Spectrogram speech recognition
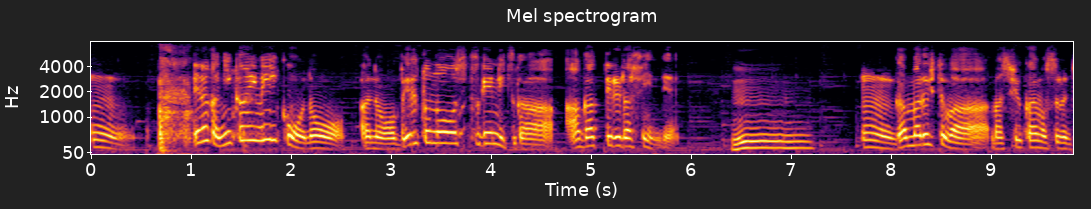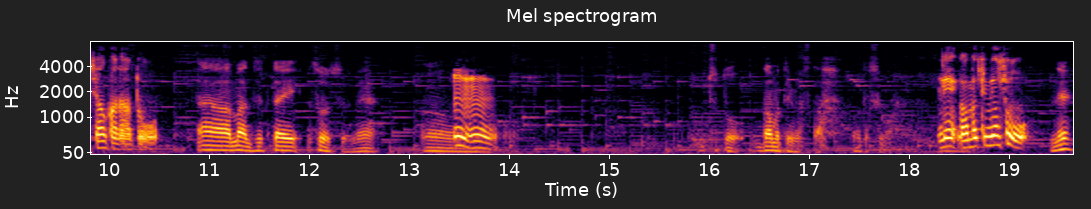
うん。で、なんか2回目以降の、あの、ベルトの出現率が上がってるらしいんで、うーん。うん、頑張る人は、まあ、周回もするんちゃうかなと。ああ、まあ絶対そうですよね。うん。うんうん。ちょっと頑張ってみますか、私は。ね、頑張ってみましょね。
